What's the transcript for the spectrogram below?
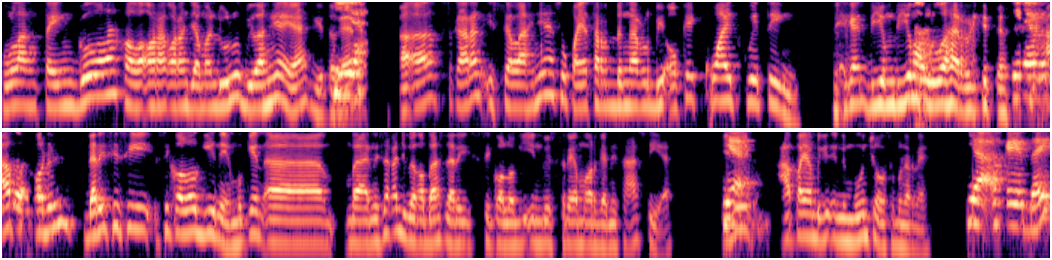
pulang tenggo lah kalau orang-orang zaman dulu bilangnya ya gitu kan. Yeah. Uh -uh, sekarang istilahnya supaya terdengar lebih oke okay, quiet quitting. Ya kan diem-diem nah. keluar gitu. Iya, Apa kalau dari, dari sisi psikologi nih, mungkin uh, Mbak Anissa kan juga ngebahas dari psikologi industri sama organisasi ya. Ini yeah. apa yang bikin ini muncul sebenarnya? Ya, oke, okay, baik.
